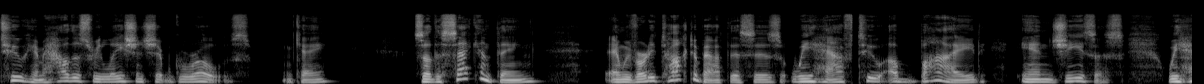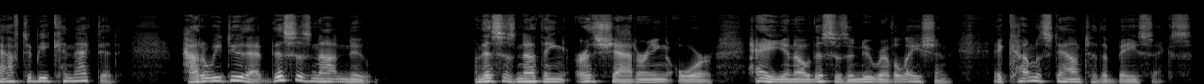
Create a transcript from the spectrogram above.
to him, how this relationship grows. Okay. So the second thing, and we've already talked about this, is we have to abide in Jesus. We have to be connected. How do we do that? This is not new. This is nothing earth shattering or, hey, you know, this is a new revelation. It comes down to the basics.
